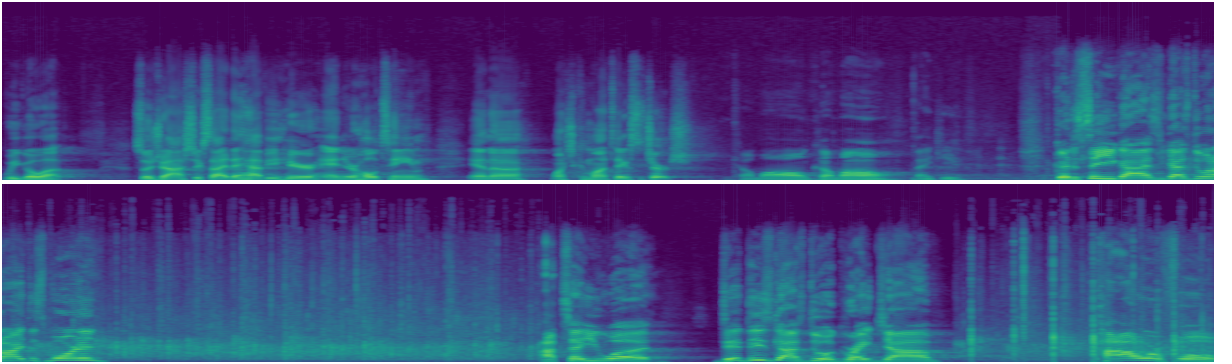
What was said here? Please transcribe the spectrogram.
we go up. So, Josh, excited to have you here and your whole team. And uh, why don't you come on, take us to church? Come on, come on. Thank you. Good to see you guys. You guys doing all right this morning? I tell you what, did these guys do a great job? Powerful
